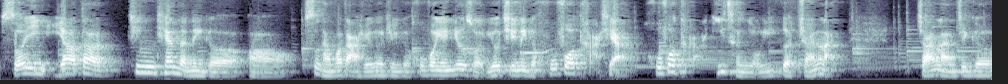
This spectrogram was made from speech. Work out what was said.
所以你要到今天的那个啊，斯坦福大学的这个胡佛研究所，尤其那个胡佛塔下，胡佛塔一层有一个展览，展览这个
